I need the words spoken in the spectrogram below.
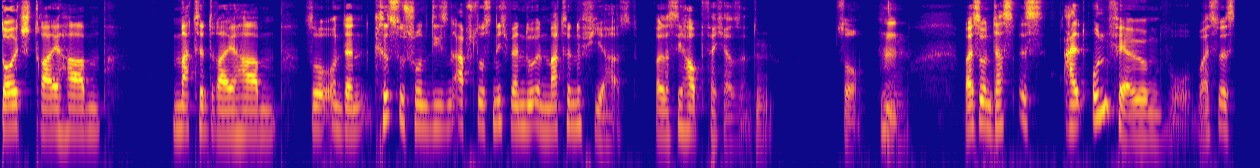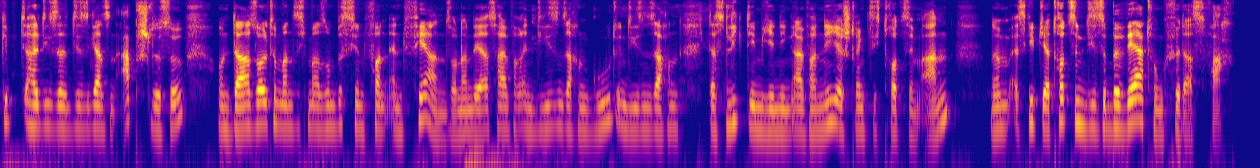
Deutsch 3 haben, Mathe 3 haben, so und dann kriegst du schon diesen Abschluss nicht, wenn du in Mathe eine 4 hast, weil das die Hauptfächer sind. Mhm. So. Hm. Mhm. Weißt du, und das ist halt unfair irgendwo. Weißt du, es gibt halt diese, diese ganzen Abschlüsse und da sollte man sich mal so ein bisschen von entfernen, sondern der ist einfach in diesen Sachen gut, in diesen Sachen, das liegt demjenigen einfach nicht, er strengt sich trotzdem an. Ne? Es gibt ja trotzdem diese Bewertung für das Fach.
